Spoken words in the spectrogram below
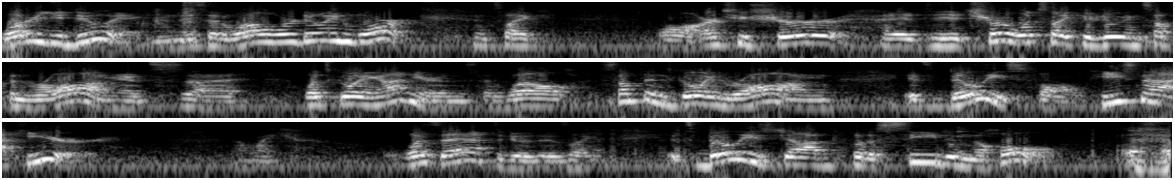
"What are you doing?" And they said, "Well, we're doing work." It's like, well, aren't you sure? It, it sure looks like you're doing something wrong. It's uh, what's going on here? And they said, well, something's going wrong. It's Billy's fault. He's not here. I'm like, what does that have to do with it? It's like, it's Billy's job to put a seed in the hole. there,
